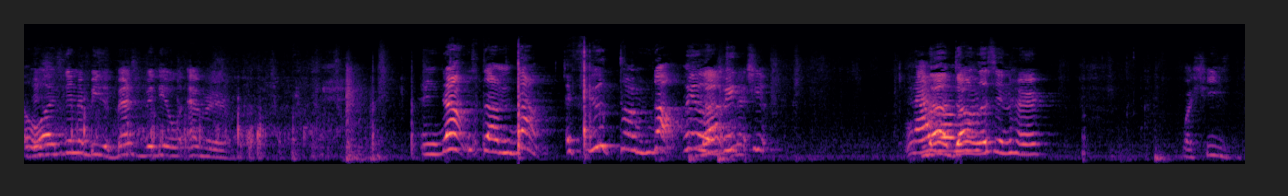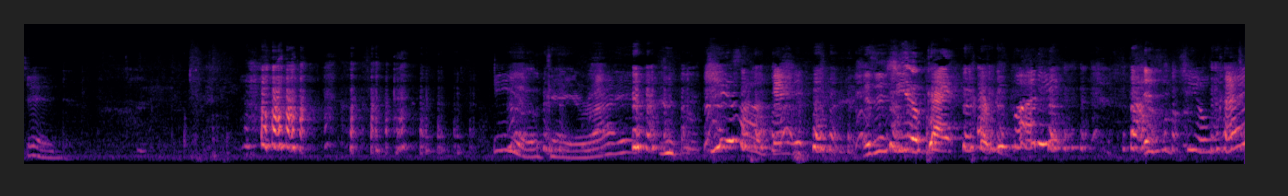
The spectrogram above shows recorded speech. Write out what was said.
This is gonna be the best video ever. and don't thumbs up. If you thumbs up, No, beat you. No, Now, don't listen to her. Well, she's dead. She okay, right? She's okay. Isn't she okay, everybody? Isn't she okay?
